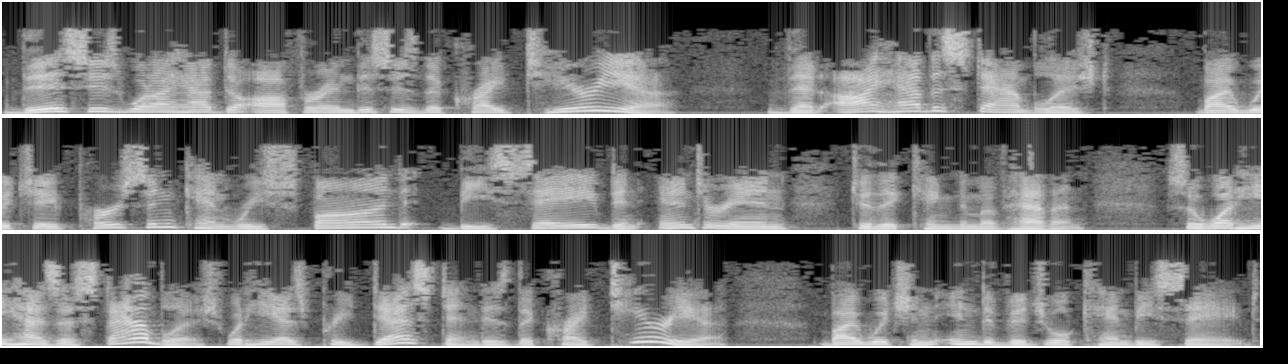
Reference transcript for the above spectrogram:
This is what I have to offer, and this is the criteria that I have established by which a person can respond, be saved, and enter in to the kingdom of heaven. So what he has established, what he has predestined, is the criteria by which an individual can be saved.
